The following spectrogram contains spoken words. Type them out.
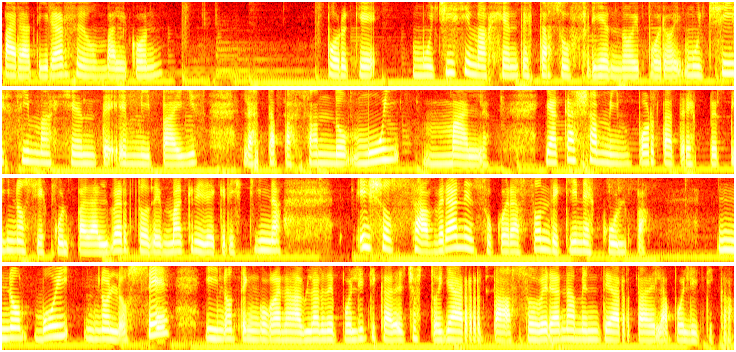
para tirarse de un balcón porque muchísima gente está sufriendo hoy por hoy. Muchísima gente en mi país la está pasando muy mal. Y acá ya me importa tres pepinos si es culpa de Alberto, de Macri, de Cristina. Ellos sabrán en su corazón de quién es culpa. No voy, no lo sé y no tengo ganas de hablar de política. De hecho, estoy harta, soberanamente harta de la política.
